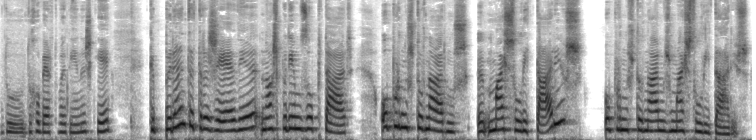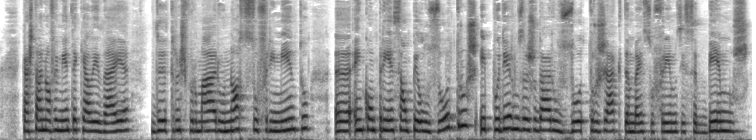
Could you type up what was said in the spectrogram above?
do, do Roberto Badinas, que é que perante a tragédia nós podemos optar ou por nos tornarmos eh, mais solitários ou por nos tornarmos mais solidários. Cá está novamente aquela ideia de transformar o nosso sofrimento em compreensão pelos outros e podermos ajudar os outros, já que também sofremos e sabemos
